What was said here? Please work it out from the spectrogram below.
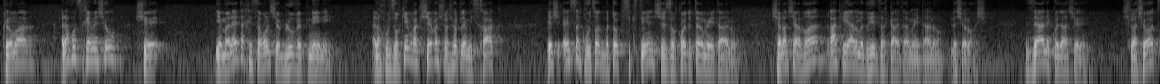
כלומר, אנחנו צריכים מישהו שימלא את החיסרון של בלו ופניני. אנחנו זורקים רק 7 שלשות למשחק, יש 10 קבוצות בטופ 16 שזורקות יותר מאיתנו. שנה שעברה, רק ריאל מדריד זרקה יותר מאיתנו לשלוש. זה הנקודה שלי. שלשות,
